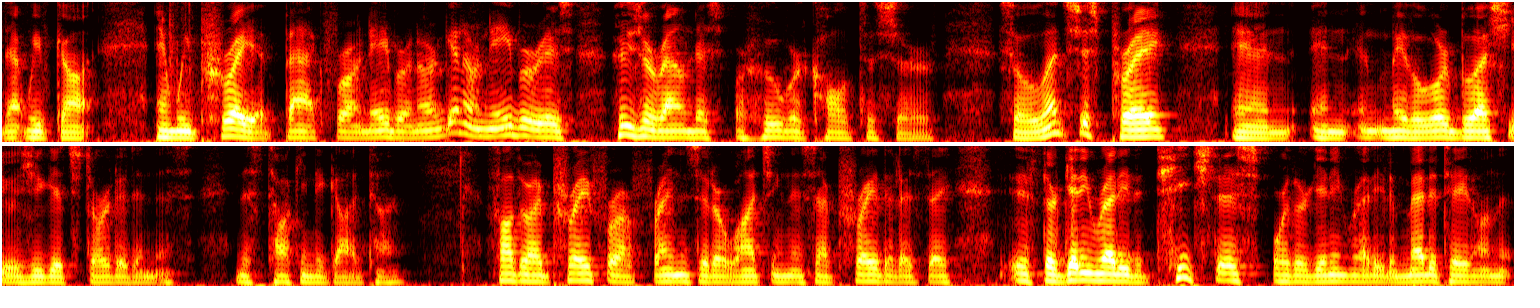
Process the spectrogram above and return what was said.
that we've got and we pray it back for our neighbor. And our, again, our neighbor is who's around us or who we're called to serve. So let's just pray and, and, and may the Lord bless you as you get started in this, in this talking to God time. Father, I pray for our friends that are watching this. I pray that as they, if they're getting ready to teach this or they're getting ready to meditate on it,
